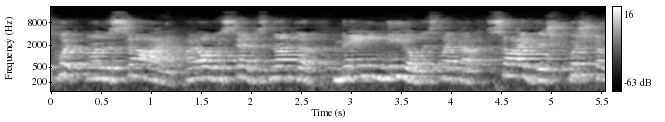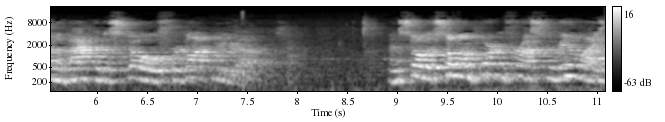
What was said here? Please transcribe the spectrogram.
put on the side. I always said it's not the main meal, it's like a side dish pushed on the back of the stove, forgotten about. And so it's so important for us to realize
